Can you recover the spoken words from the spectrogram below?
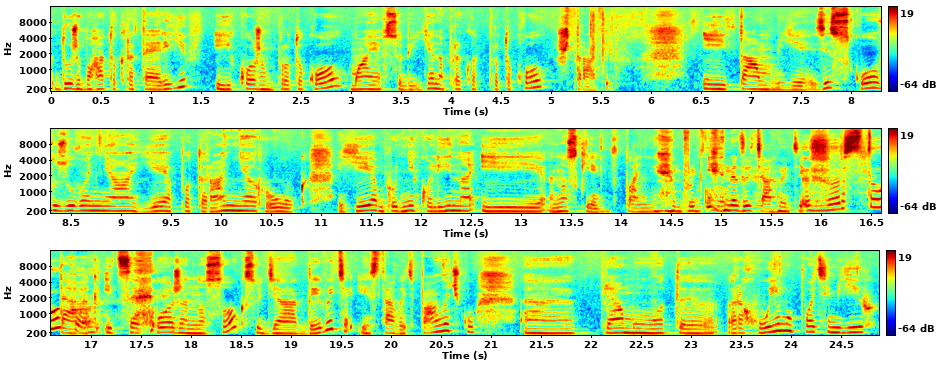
дуже багато критеріїв, і кожен протокол має в собі. Є, наприклад, протокол штрафів. І там є зісковзування, є потирання рук, є брудні коліна і носки в плані брудні не затягнуті. Жорстоко. Так, і це кожен носок суддя дивиться і ставить паличку. Е, прямо от е, рахуємо потім їх.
